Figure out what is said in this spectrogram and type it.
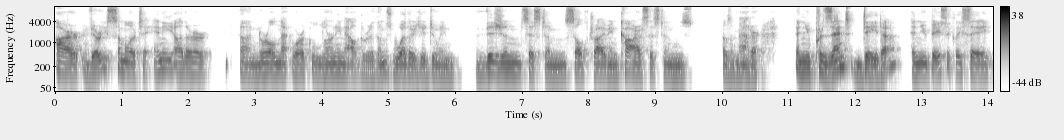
are very similar to any other uh, neural network learning algorithms, whether you're doing vision systems, self-driving car systems, doesn't matter. And you present data and you basically say,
